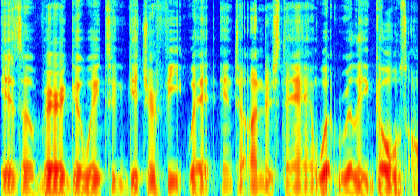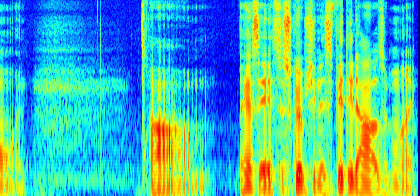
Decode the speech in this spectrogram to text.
it's a very good way to get your feet wet and to understand what really goes on. Um, like I said, subscription is fifty dollars a month.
